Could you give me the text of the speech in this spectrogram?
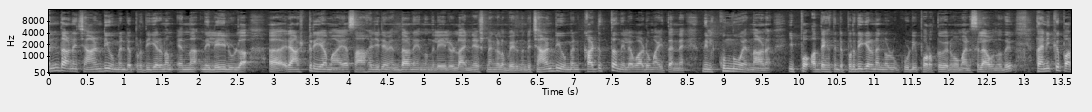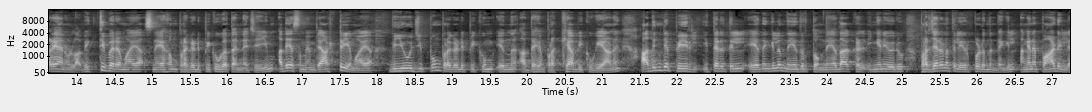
എന്താണ് ചാണ്ടിയുമ്മന്റെ പ്രതികരണം എന്ന നിലയിലുള്ള രാഷ്ട്രീയമായ സാഹചര്യം എന്താണ് എന്ന നിലയിലുള്ള അന്വേഷണങ്ങളും വരുന്നുണ്ട്. ചാണ്ടിയുമ്മൻ കടുത്ത നിലപാടുമായി തന്നെ നിൽക്കുന്നു എന്നാണ് ഇപ്പോൾ അദ്ദേഹത്തിന്റെ പ്രതികരണങ്ങൾ കൂടി പുറത്തു വരുമ്പോൾ മനസ്സിലാവുന്നത് തനിക്ക് പറയാനുള്ള വ്യക്തിപരമായ സ്നേഹം പ്രകടിപ്പിക്കുക തന്നെ ചെയ്യും. അതേസമയം രാഷ്ട്രീയമായ വിയോജിപ്പും പ്രകടിപ്പിക്കും എന്ന് അദ്ദേഹം പ്രഖ്യാപിക്കുകയാണ്. അതിന്റെ പേരിൽ ഇത്തരത്തിൽ ഏതെങ്കിലും നേതൃത്വം നേതാക്കൾ ഇങ്ങനെയൊരു പ്രചരണത്തിൽ ഏർപ്പെടുന്നുണ്ടെങ്കിൽ അങ്ങനെ പാടില്ല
